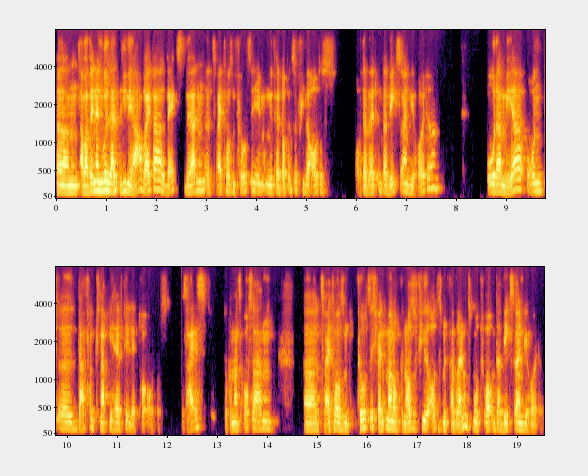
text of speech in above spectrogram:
Ähm, aber wenn er nur linear weiter wächst, werden 2040 äh, eben ungefähr doppelt so viele Autos auf der Welt unterwegs sein wie heute oder mehr und äh, davon knapp die Hälfte Elektroautos. Das heißt, so kann man es auch sagen, äh, 2040 werden immer noch genauso viele Autos mit Verbrennungsmotor unterwegs sein wie heute.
